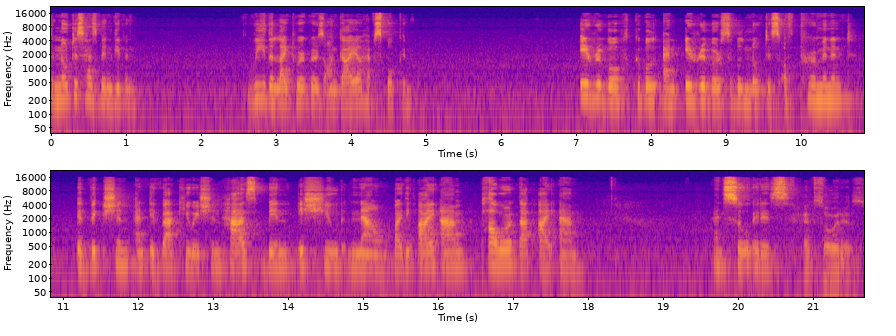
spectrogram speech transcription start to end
The notice has been given. We, the light workers on Gaia, have spoken. Irrevocable and irreversible notice of permanent eviction and evacuation has been issued now by the I am power that I am. And so it is. And so it is.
